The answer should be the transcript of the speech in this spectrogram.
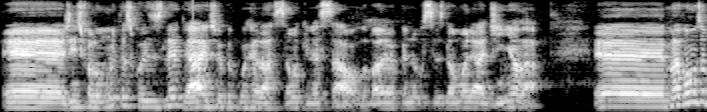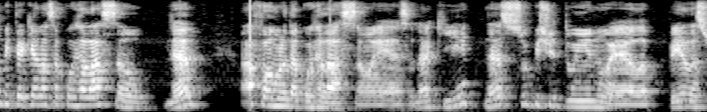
É. A gente falou muitas coisas legais sobre a correlação aqui nessa aula. Vale a pena vocês dar uma olhadinha lá. É, mas vamos obter aqui a nossa correlação, né? A fórmula da correlação é essa daqui, né? Substituindo ela pelos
